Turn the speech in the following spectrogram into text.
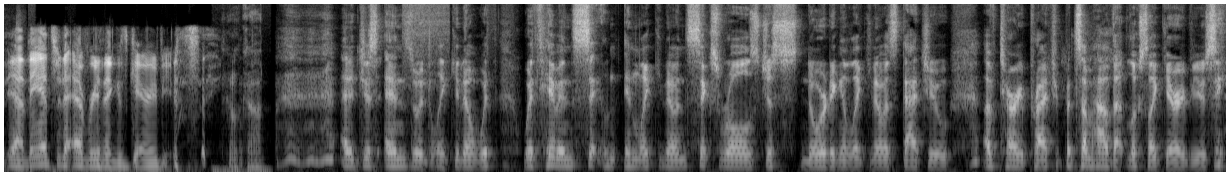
Yeah, the answer to everything is Gary Busey. Oh god. and it just ends with like you know with with him in six, in like you know in six roles just snorting in like you know a statue of Terry Pratchett, but somehow that looks like Gary Busey.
